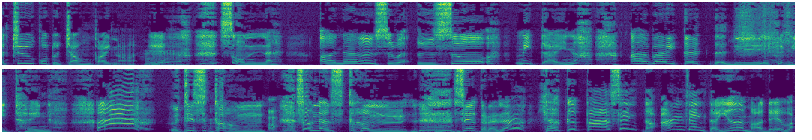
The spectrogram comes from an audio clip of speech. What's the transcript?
う。ちゅうことちゃうんかいな。え？そんな、アナウンスは嘘、みたいな。暴いたったで、みたいな。ああうちスカン。そんなんスカン。せやからな、100%安全というまでは、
